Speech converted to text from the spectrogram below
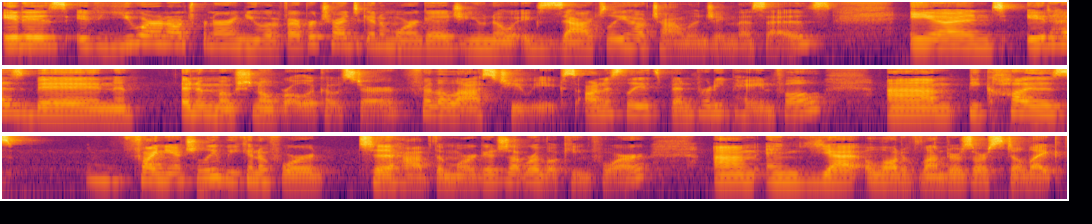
It is, if you are an entrepreneur and you have ever tried to get a mortgage, you know exactly how challenging this is. And it has been an emotional roller coaster for the last two weeks. Honestly, it's been pretty painful um, because financially we can afford to have the mortgage that we're looking for. Um, and yet, a lot of lenders are still like,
